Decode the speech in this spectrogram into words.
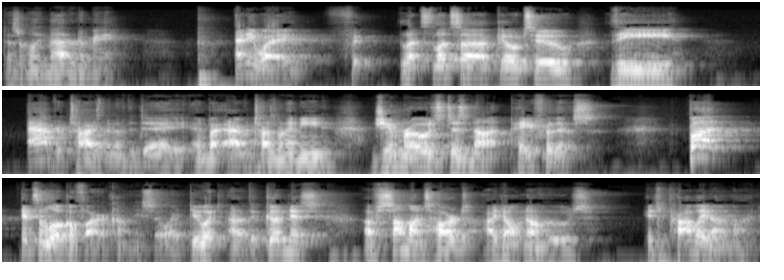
doesn't really matter to me. Anyway, let's let's uh, go to the advertisement of the day, and by advertisement I mean Jim Rose does not pay for this, but it's a local fire company, so I do it out of the goodness of someone's heart. I don't know whose. It's probably not mine.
